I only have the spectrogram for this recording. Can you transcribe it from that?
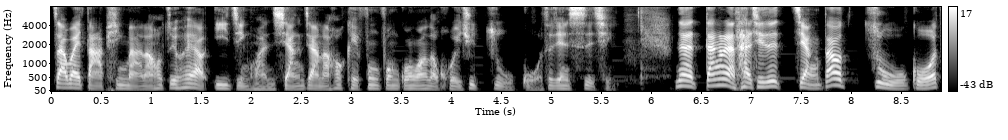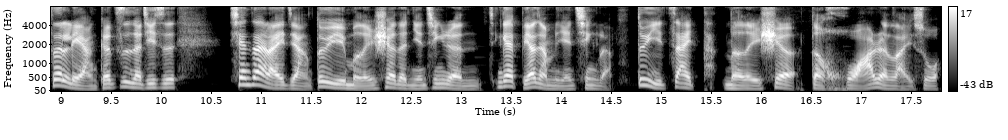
在外打拼嘛，然后最后要衣锦还乡这样，然后可以风风光光的回去祖国这件事情。那当然，他其实讲到祖国这两个字呢，其实现在来讲，对于马来西亚的年轻人，应该不要讲年轻了，对于在马来西亚的华人来说。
